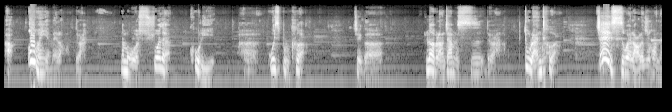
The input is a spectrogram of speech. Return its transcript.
啊，欧文也没老，对吧？那么我说的库里。呃，威斯布鲁克，这个勒布朗詹姆斯，对吧？杜兰特，这四位老了之后呢，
